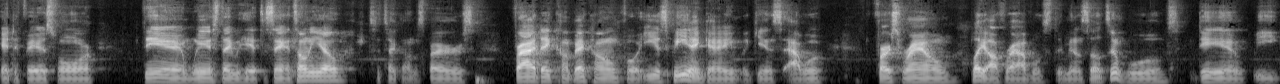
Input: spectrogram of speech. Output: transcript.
at the FedExForum. Then Wednesday we head to San Antonio to take on the Spurs. Friday, come back home for ESPN game against our first round playoff rivals, the Minnesota Timberwolves. Then we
